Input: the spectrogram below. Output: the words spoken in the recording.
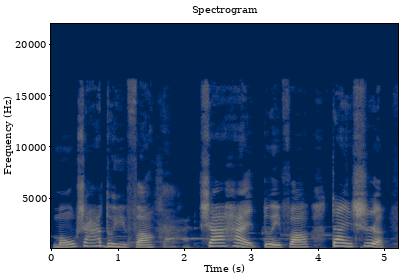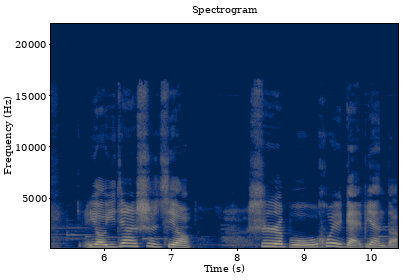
谋杀对方，杀害对方。但是有一件事情。是不会改变的。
